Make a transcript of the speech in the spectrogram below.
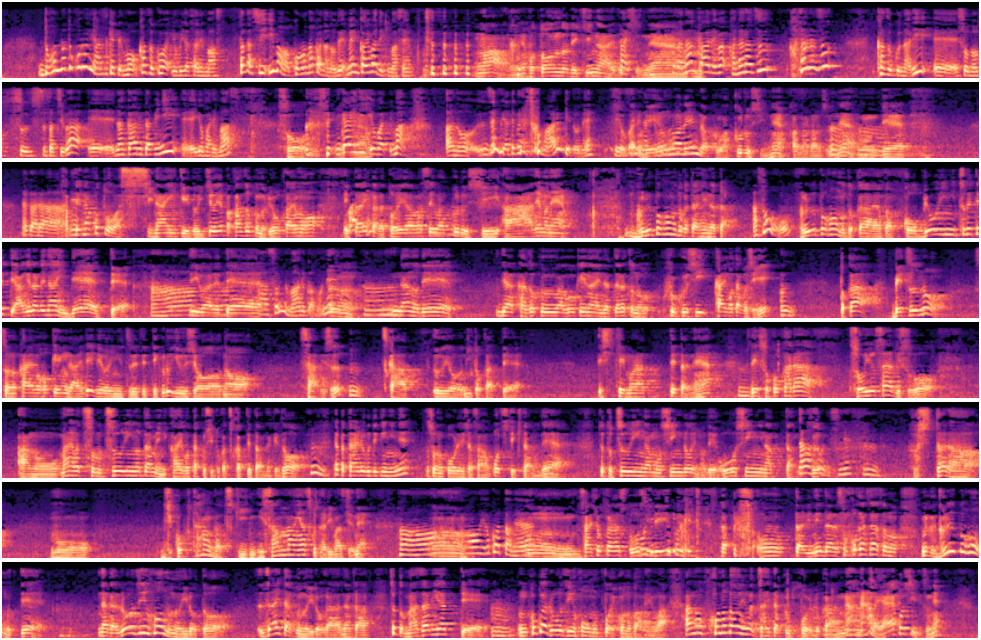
どんなところに預けても家族は呼び出されます。ただし今はコロナ禍なので面会はできません。まあねほとんどできないですね、はい、ただ何かあれば必ず必ず家族なり、えー、その人たちは何、えー、かあるたびに、えー、呼ばれますそう、ね、意外に呼ばれまああの全部やってくれるとこもあるけどね。呼ばれない電話連絡は来るしね必ずね、うん、でだから、ね、勝手なことはしないけど一応やっぱ家族の了解も得たいから問い合わせは来るし、ああでもねグループホームとか大変だった。あそう？グループホームとかやっぱこう病院に連れてってあげられないんでって言われて。あそういうのもあるかもね、うん、なのでじゃあ家族は動けないんだったらその福祉介護タクシー、うん、とか別のその介護保険外で病院に連れてってくる優勝のサービス、使うようにとかってしてもらってたね、うん、でそこからそういうサービスをあの前はその通院のために介護タクシーとか使ってたんだけど、うん、やっぱ体力的にねその高齢者さん落ちてきたのでちょっと通院がもうしんどいので往診になったんです。あそうですね、うん、そしたらもう自己負担が月23万安くなりますよねはあ、よかったね。うん、最初から往診でいいのにと思ったりね、だからそこがさ、その、なんかグループホームって、なんか老人ホームの色と、在宅の色がなんかちょっと混ざり合って、うん、ここは老人ホームっぽいこの場面は。あのこの場面は在宅っぽいとか、うん、ななんかややこしいですね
